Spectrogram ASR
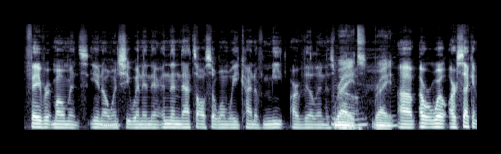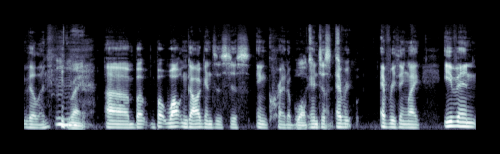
favorite moments. You know, when she went in there, and then that's also when we kind of meet our villain as well. Right, right, Um, or well, our second villain. right. Um, but but Walton Goggins is just incredible, Walton and just Goggins, every everything like. Even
